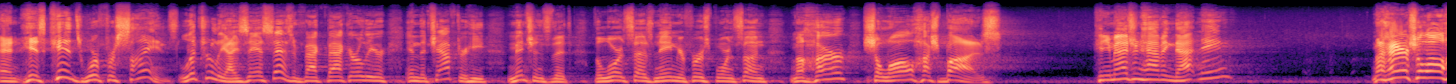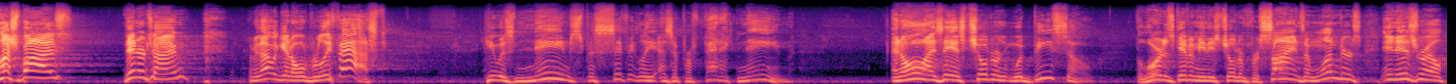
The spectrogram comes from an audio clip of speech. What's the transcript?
And his kids were for signs. Literally, Isaiah says, in fact, back earlier in the chapter, he mentions that the Lord says, Name your firstborn son, Mahar Shalal Hashbaz. Can you imagine having that name? Mahar Shalal Hashbaz, dinner time. I mean, that would get old really fast. He was named specifically as a prophetic name. And all Isaiah's children would be so. The Lord has given me these children for signs and wonders in Israel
